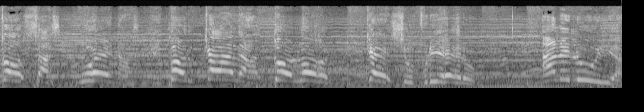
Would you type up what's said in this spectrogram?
cosas buenas por cada dolor que sufrieron. Aleluya.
